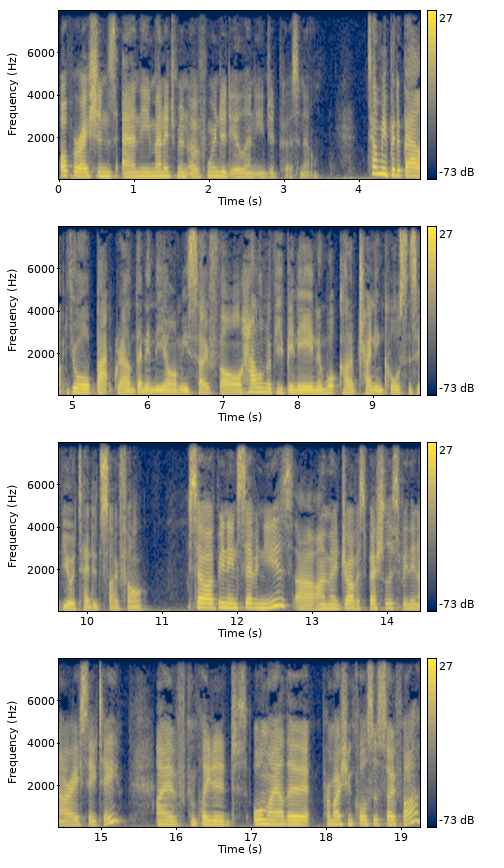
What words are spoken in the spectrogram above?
operations, and the management of wounded, ill, and injured personnel. Tell me a bit about your background then in the Army so far. How long have you been in, and what kind of training courses have you attended so far? So I've been in seven years. Uh, I'm a driver specialist within RACT. I have completed all my other promotion courses so far,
